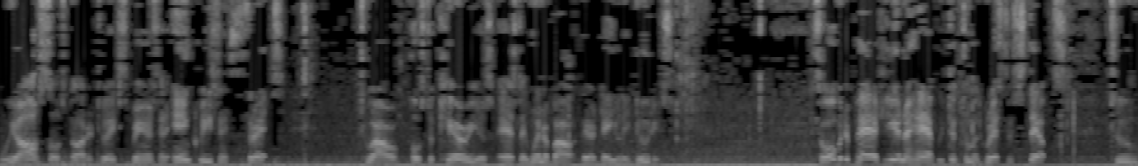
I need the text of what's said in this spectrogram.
We also started to experience an increase in threats to our postal carriers as they went about their daily duties. So over the past year and a half, we took some aggressive steps to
